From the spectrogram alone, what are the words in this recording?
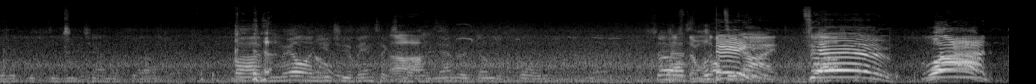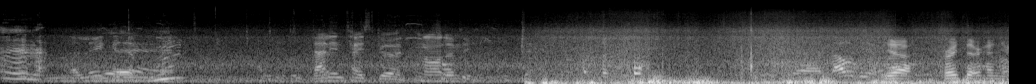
with the Disney Channel stuff. Uh, it's mail on YouTube and six Ah. Never done before. So That's the look one. at Two, one. I like it. That didn't taste good. Yeah, right there, Henry.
